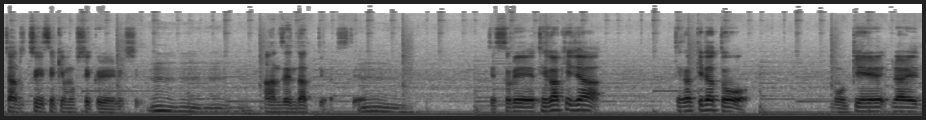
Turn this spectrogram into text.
ちゃんと追跡もしてくれるしうんうん安全だっていうやつで、うんうん。でそれ手書きじゃ手書きだともう受け入れられ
